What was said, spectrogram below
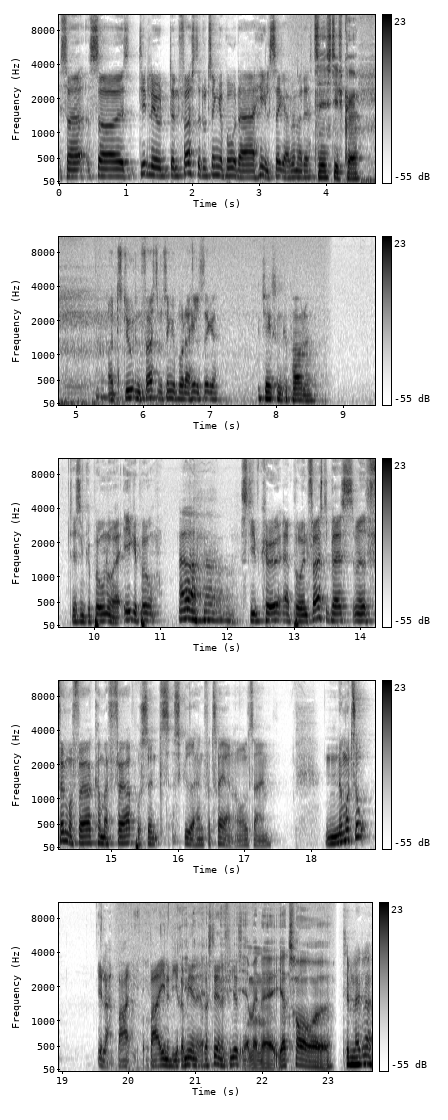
så, så dit liv, den første du tænker på, der er helt sikker, hvem er det? Til Steve Kerr. Og Stu, den første du tænker på, der er helt sikker? Jason Capone. Jason Capono er ikke på. Oh, Steve Kerr er på en førsteplads med 45,40% skyder han for træerne all time. Nummer to, eller bare, bare en af de resterende, resterende fire, Jamen, øh, jeg tror øh, Tim Legler.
